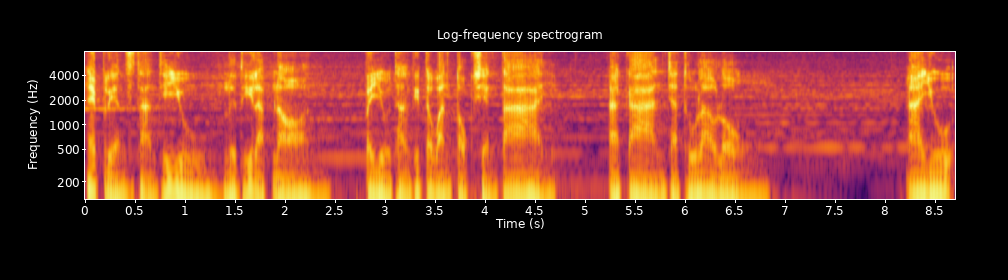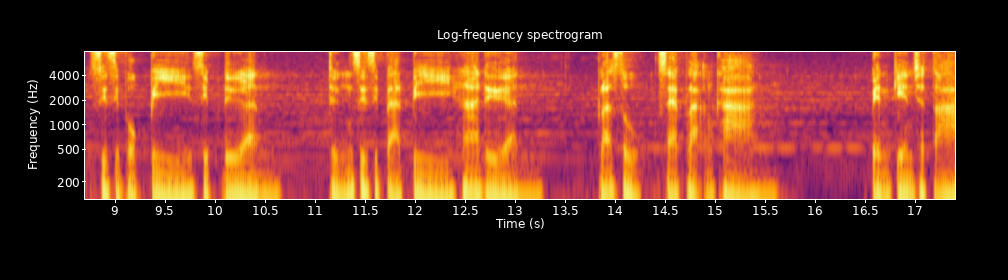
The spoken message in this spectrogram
ให้เปลี่ยนสถานที่อยู่หรือที่หลับนอน ไปอยู่ทางทิศตะวันตกเฉียงใต้ อาการจะทุเลาลง อายุ 46 ปี 10 เดือน ถึง 48 ปี 5 เดือน พระศุกร์แทรกพระอังคาร เป็นเกณฑ์ชะตา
